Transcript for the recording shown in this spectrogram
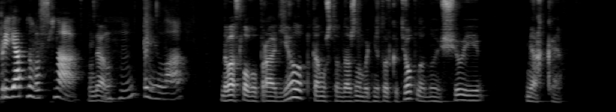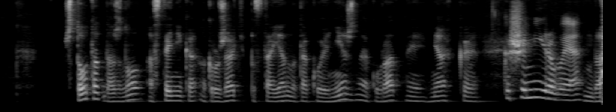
приятного сна. Да. Мгм, поняла. Два слова про одеяло, потому что оно должно быть не только теплое, но еще и мягкое. Что-то должно астеника окружать постоянно такое нежное, аккуратное, мягкое. Кашемировые. Да,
